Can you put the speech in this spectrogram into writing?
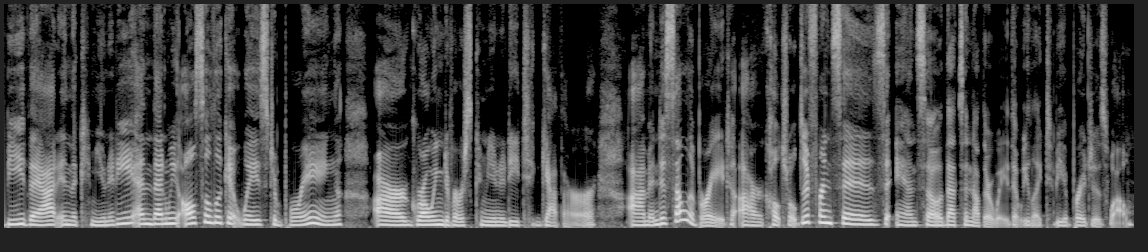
be that in the community, and then we also look at ways to bring our growing diverse community together um, and to celebrate our cultural differences is. And so that's another way that we like to be a bridge as well.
